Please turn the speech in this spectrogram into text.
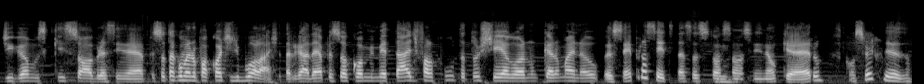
Digamos que sobra, assim, né? A pessoa tá comendo um pacote de bolacha, tá ligado? Aí a pessoa come metade e fala, puta, tô cheio agora, não quero mais não. Eu sempre aceito nessa situação, uhum. assim, não quero, com certeza.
